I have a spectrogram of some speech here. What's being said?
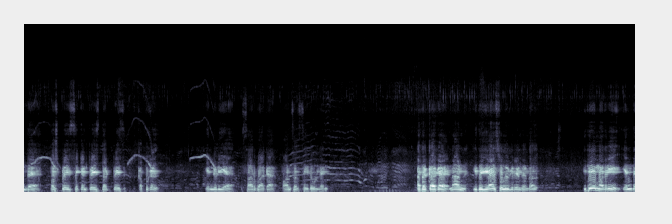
இந்த first prize second prize third prize கப்புகள் என்னுடைய சார்பாக ஸ்பான்சர் செய்துள்ளேன். அதற்காக நான் இதை ஏன் சொல்லுகிறேன் என்றால் இதே மாதிரி எந்த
